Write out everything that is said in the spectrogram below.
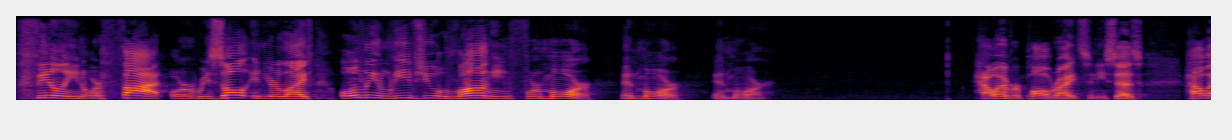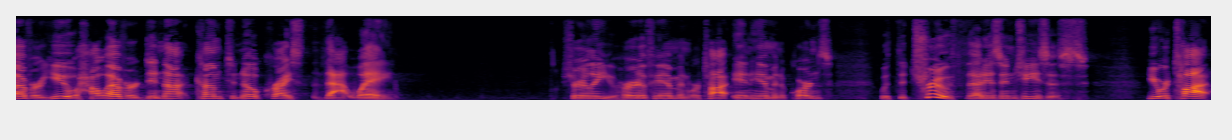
feeling or thought or result in your life only leaves you longing for more and more and more. However, Paul writes and he says, However, you, however, did not come to know Christ that way. Surely you heard of him and were taught in him in accordance with the truth that is in Jesus. You were taught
